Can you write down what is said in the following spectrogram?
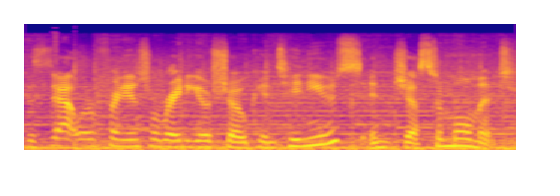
The Statler Financial Radio Show continues in just a moment.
